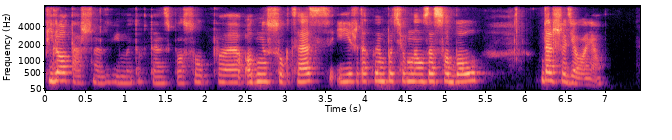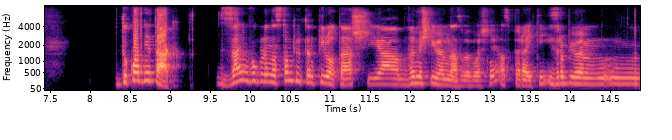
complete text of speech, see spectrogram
pilotaż, nazwijmy to w ten sposób, e, odniósł sukces i, że tak powiem, pociągnął za sobą dalsze działania. Dokładnie tak. Zanim w ogóle nastąpił ten pilotaż, ja wymyśliłem nazwę właśnie Asperity i zrobiłem mm,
